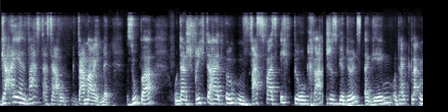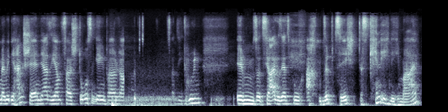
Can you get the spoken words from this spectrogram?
geil, was? Das da, da mache ich mit. Super. Und dann spricht da halt irgendein, was weiß ich, bürokratisches Gedöns dagegen und dann klacken mir die Handschellen. Ja, sie haben verstoßen gegen Paragraph 25 Grün im Sozialgesetzbuch 78. Das kenne ich nicht mal.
